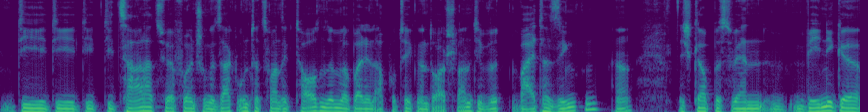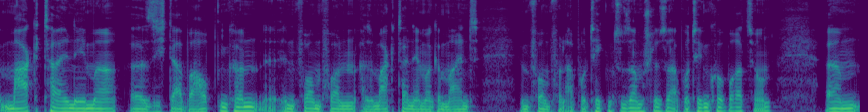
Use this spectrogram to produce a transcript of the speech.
die, die, die, die Zahl hast du ja vorhin schon gesagt, unter 20.000 sind wir bei den Apotheken in Deutschland, die wird weiter sinken. Ja. Ich glaube, es werden wenige Marktteilnehmer äh, sich da behaupten können, in Form von, also Marktteilnehmer gemeint, in Form von Apothekenzusammenschlüsse, Apothekenkooperationen. Ähm,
